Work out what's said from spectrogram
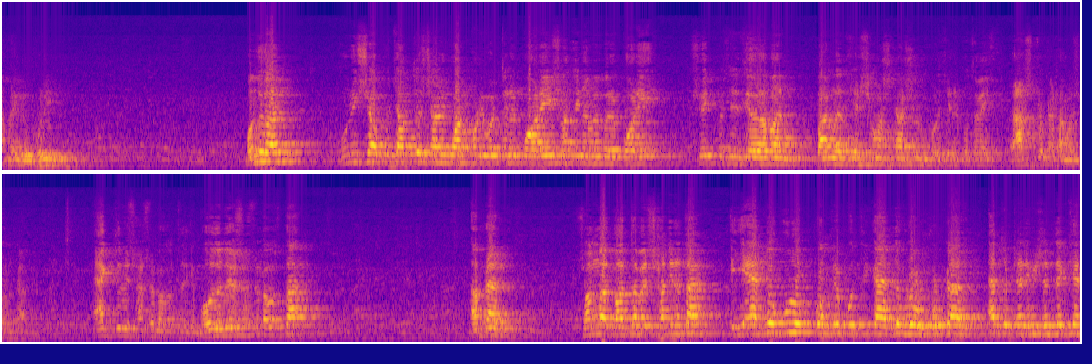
আমরা এগুলো ভুলিনি। বন্ধুগণ উনিশশো সালের পট পরিবর্তনের পরে সাতই নভেম্বরের পরে শহীদ প্রেসিডেন্ট জিয়া রহমান বাংলাদেশের সংস্কার শুরু করেছিলেন প্রথমে রাষ্ট্র কাঠামো সরকার। একদলীয় শাসন ব্যবস্থা থেকে বহুদলীয় শাসন ব্যবস্থা আপনার সংবাদ মাধ্যমের স্বাধীনতা, এই যে এতগুলো পত্র পত্রিকা, এতগুলো ফোকাস এত টেলিভিশন দেখছেন,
